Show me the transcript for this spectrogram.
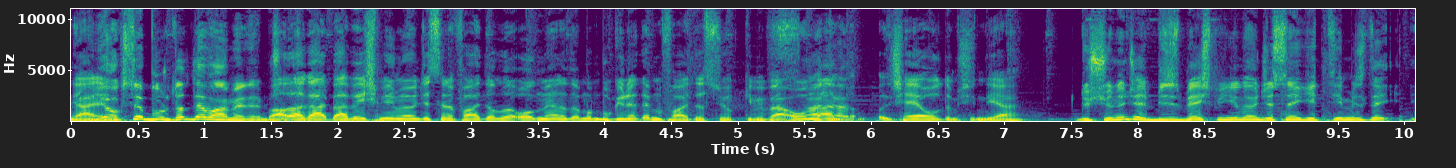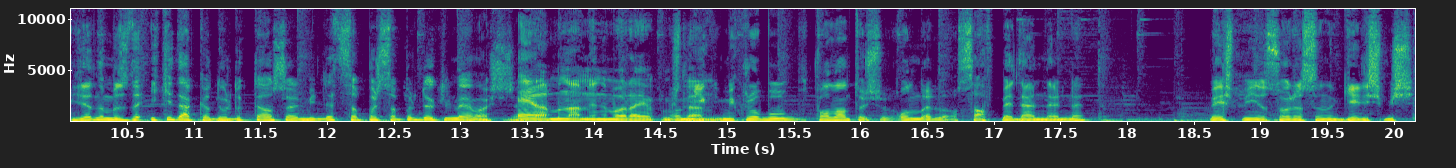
Yani- Yoksa burada devam edelim. Valla galiba 5000 yıl öncesine faydalı olmayan adamın bugüne de mi faydası yok gibi. Ben ondan şey oldum şimdi ya. Düşününce biz 5000 yıl öncesine gittiğimizde yanımızda 2 dakika durduktan sonra millet sapır sapır dökülmeye başlayacak. Evet bundan bir numara yokmuş. Mik- mikrobu falan taşıyor. Onların o saf bedenlerine 5000 yıl sonrasının gelişmiş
